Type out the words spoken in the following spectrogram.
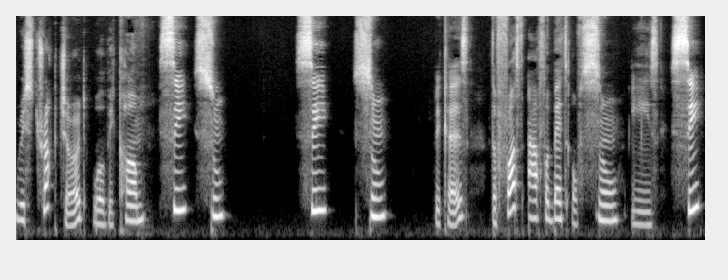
restructured will become si sún. Si sún. Because the first alphabet of sún is si.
